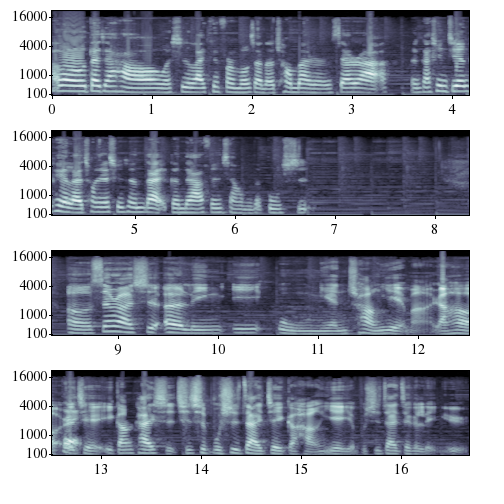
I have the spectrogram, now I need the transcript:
Hello，大家好，我是 Lucky Formosa 的创办人 Sarah，很开心今天可以来创业新生代跟大家分享我们的故事。呃，Sarah 是二零一五年创业嘛，然后而且一刚开始其实不是在这个行业，也不是在这个领域，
